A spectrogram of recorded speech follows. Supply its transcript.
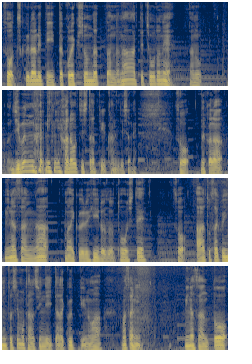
そう作られていったコレクションだったんだなーってちょうどねあの自分なりに腹落ちしたっていう感じでしたね。そう。だから皆さんがマイクールヒーローズを通してそうアート作品としても楽しんでいただくっていうのはまさに皆さんと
